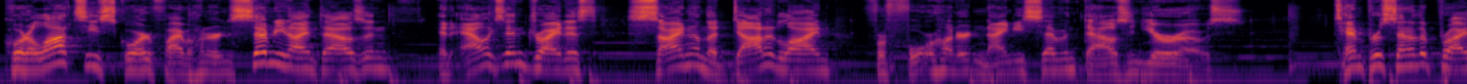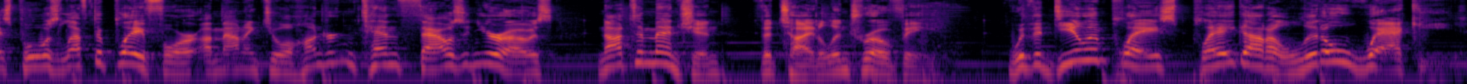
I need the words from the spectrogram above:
Cortellazzi scored 579,000, and Alexandridis signed on the dotted line for 497,000 euros. 10% of the prize pool was left to play for, amounting to 110,000 euros, not to mention the title and trophy. With the deal in place, play got a little wacky.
